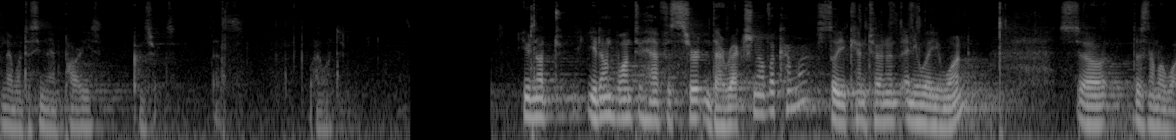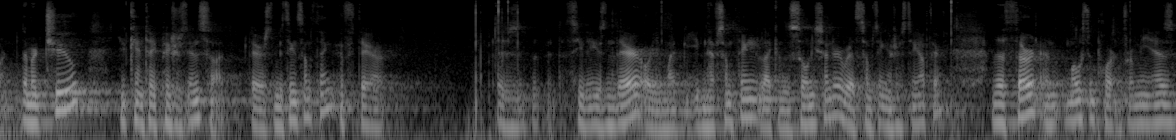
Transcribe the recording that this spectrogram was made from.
And I want to see them at parties, concerts. That's what I want. You're not, you don't want to have a certain direction of the camera, so you can turn it any way you want. So this is number one. Number two, you can take pictures inside. There's missing something. If there the ceiling isn't there, or you might be, even have something like in the Sony Center where there's something interesting up there. The third and most important for me is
